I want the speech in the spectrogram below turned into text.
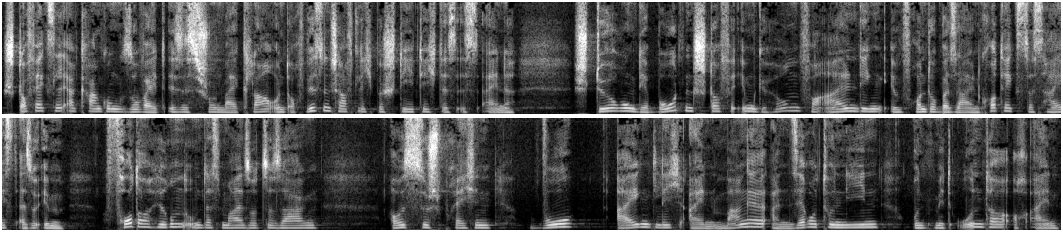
Stoffwechselerkrankung, soweit ist es schon mal klar und auch wissenschaftlich bestätigt, es ist eine Störung der Botenstoffe im Gehirn, vor allen Dingen im frontobasalen Kortex, das heißt also im Vorderhirn, um das mal sozusagen auszusprechen, wo eigentlich ein Mangel an Serotonin und mitunter auch ein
